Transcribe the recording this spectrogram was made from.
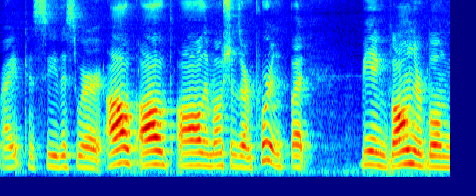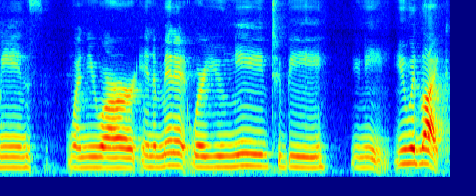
right? Because see this where all all all emotions are important but being vulnerable means when you are in a minute where you need to be you need you would like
